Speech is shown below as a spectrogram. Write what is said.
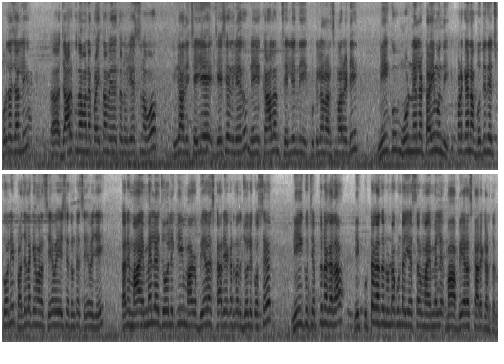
బురద జల్లి జారుకుందామనే ప్రయత్నం ఏదైతే నువ్వు చేస్తున్నావో ఇంకా అది చెయ్యే చేసేది లేదు. నీ కాలం చెల్లింది కుటిల నరసింహారెడ్డి. నీకు మూడు నెలల టైం ఉంది. ఇప్పటికైనా బుద్ధి తెచ్చుకొని ప్రజలకు ఏమైనా సేవ చేసేది ఉంటే సేవ చేయి. కానీ మా ఎమ్మెల్యే జోలికి మా బీఆర్ఎస్ కార్యకర్తల జోలికి వస్తే నీకు చెప్తున్నా కదా నీకు పుట్టగతులు ఉండకుండా చేస్తారు మా ఎమ్మెల్యే మా బీఆర్ఎస్ కార్యకర్తలు.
